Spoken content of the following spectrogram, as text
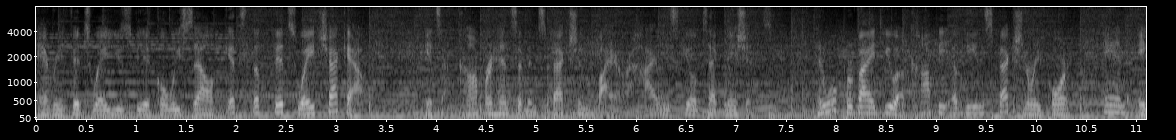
Every Fitzway used vehicle we sell gets the Fitzway checkout. It's a comprehensive inspection by our highly skilled technicians, and we'll provide you a copy of the inspection report and a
